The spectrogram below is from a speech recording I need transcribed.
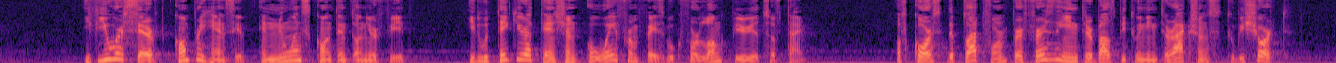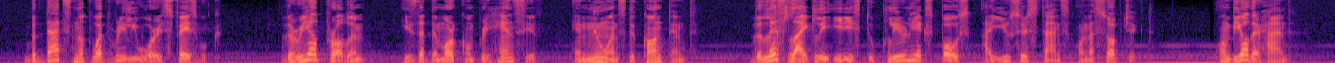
If you were served comprehensive and nuanced content on your feed, it would take your attention away from Facebook for long periods of time. Of course, the platform prefers the intervals between interactions to be short. But that's not what really worries Facebook. The real problem is that the more comprehensive and nuanced the content, the less likely it is to clearly expose a user's stance on a subject. On the other hand,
